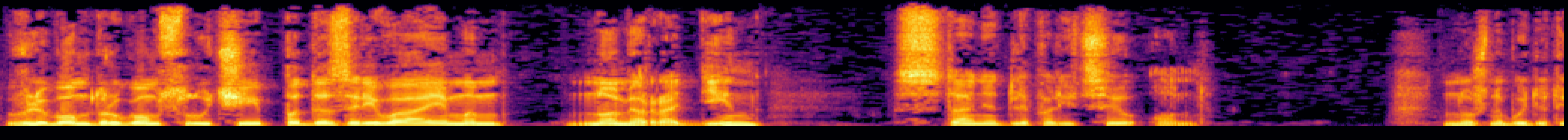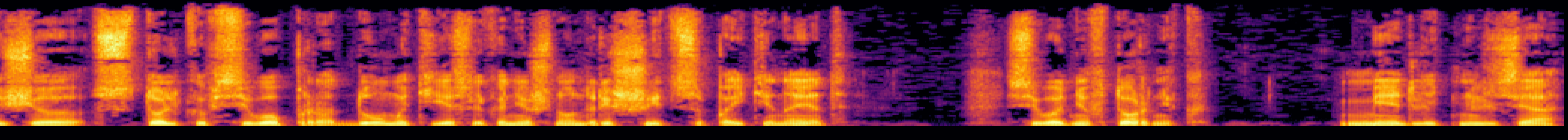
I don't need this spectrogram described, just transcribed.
В любом другом случае подозреваемым номер один станет для полиции он. Нужно будет еще столько всего продумать, если, конечно, он решится пойти на это. Сегодня вторник. Медлить нельзя.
